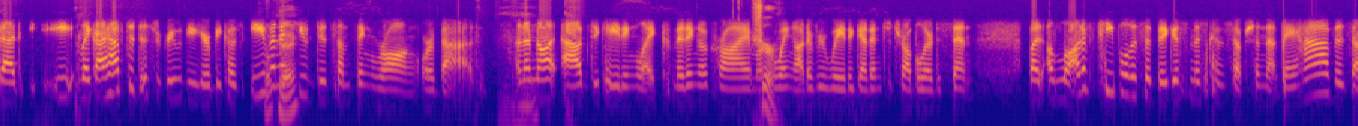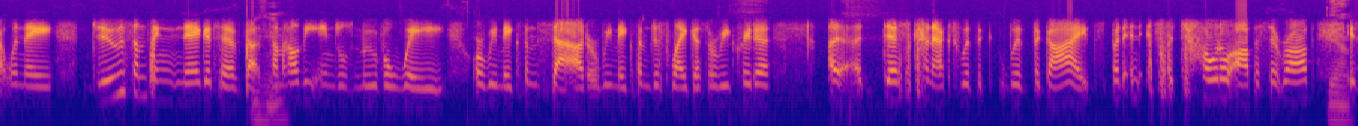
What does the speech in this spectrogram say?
that, e- like, I have to disagree with you here because even if you did something wrong or bad, and I'm mm-hmm. not abdicating, like, committing a crime Sure. or going out of your way to get into trouble or to sin, but a lot of people, that's the biggest misconception that they have is that when they do something negative, that mm-hmm. somehow the angels move away, or we make them sad, or we make them dislike us, or we create a a, a disconnect with the with the guides. But in, it's the total opposite, Rob. Yeah. Is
